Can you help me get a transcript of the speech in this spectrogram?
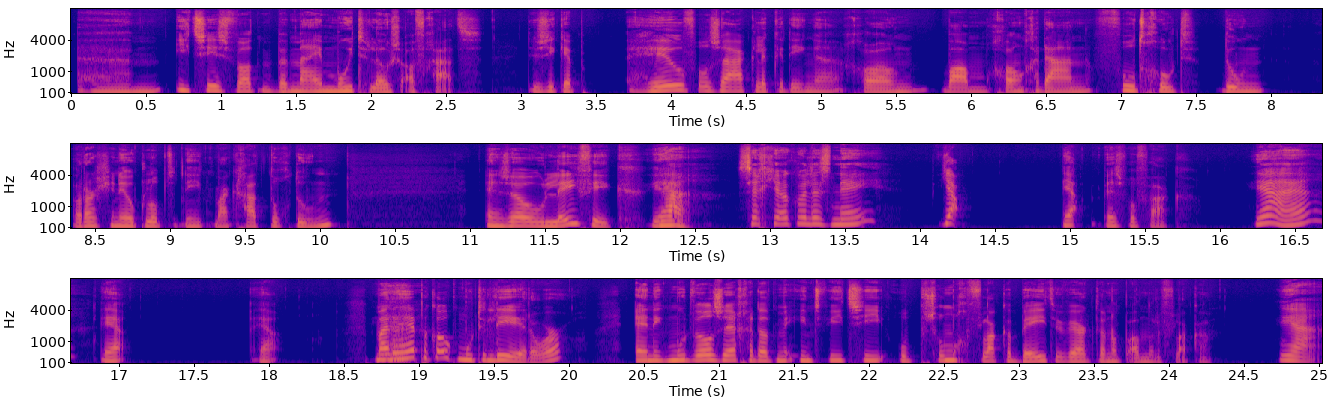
ehm, iets is wat bij mij moeiteloos afgaat. Dus ik heb heel veel zakelijke dingen gewoon bam, gewoon gedaan. Voelt goed, doen. Rationeel klopt het niet, maar ik ga het toch doen. En zo leef ik. Ja, Zeg je ook wel eens nee? ja best wel vaak. Ja, hè? Maar Ja. dat heb ik ook moeten leren hoor. En ik moet wel zeggen dat mijn intuïtie op sommige vlakken beter werkt dan op andere vlakken. Ja.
